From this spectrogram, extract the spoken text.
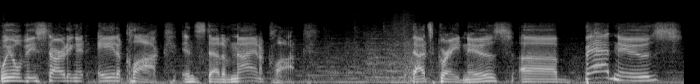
We will be starting at 8 o'clock instead of 9 o'clock. That's great news. Uh, bad news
